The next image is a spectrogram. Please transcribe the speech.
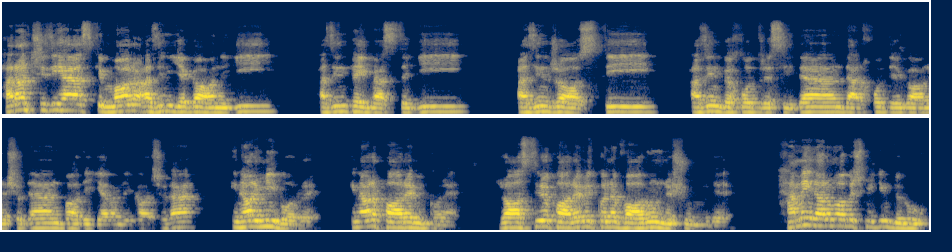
هر آن چیزی هست که ما رو از این یگانگی از این پیوستگی از این راستی از این به خود رسیدن در خود یگانه شدن با دیگران یگان شدن اینها رو می‌بره. اینها رو پاره می‌کنه. راستی رو پاره می‌کنه وارون نشون میده. همه اینا رو ما بهش میگیم دروغ.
